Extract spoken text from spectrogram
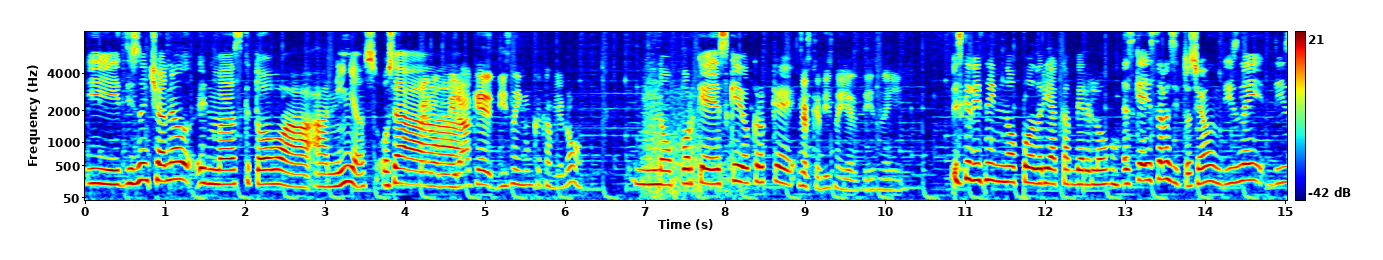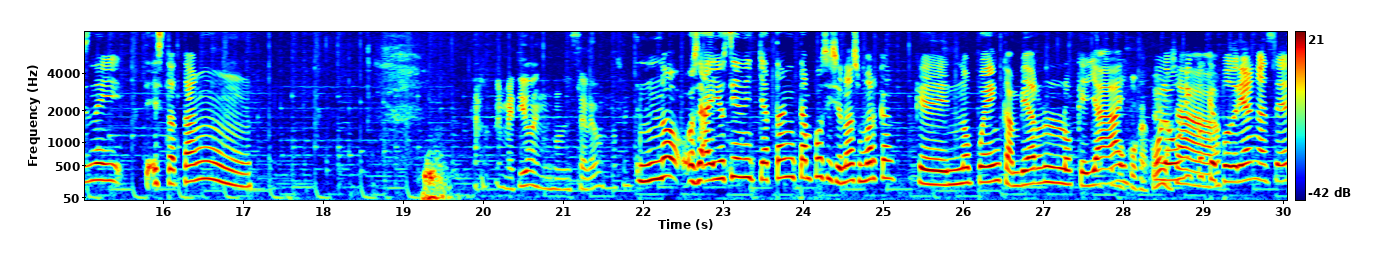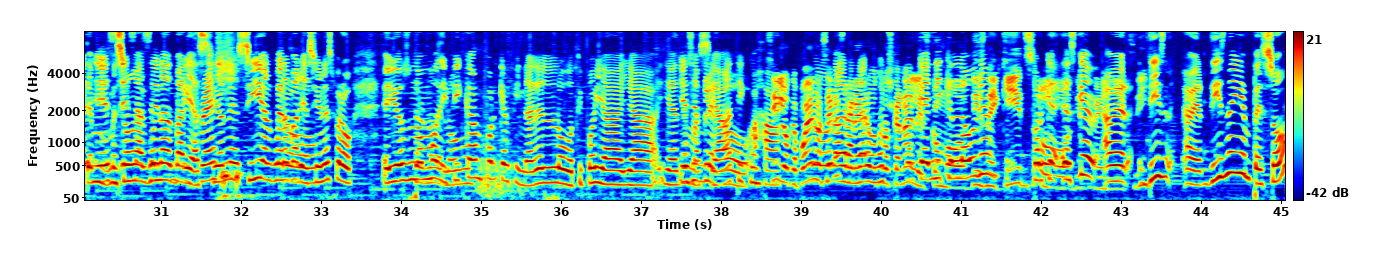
y Disney Channel es más que todo a, a niñas. O sea. Pero mira que Disney nunca cambió el logo. No, porque es que yo creo que. Es que Disney es Disney. Es que Disney no podría cambiar el logo. Es que ahí está la situación. Disney, Disney está tan. Metido en el cerebro, no sé. No, o sea, ellos tienen ya tan, tan posicionada su marca que no pueden cambiar lo que ya hay. Lo o sea, único que podrían hacer es, son es algunas un variaciones, refresh. sí, algunas pero- variaciones, pero ellos no modifican porque al final el logotipo ya, ya, ya es Ya es demasiado. emblemático. ajá. Sí, lo que pueden Lo- hacer lo es crear otros mucho. canales Porque como Disney Kids. Porque o es que, a ver. Disney, a ver, Disney empezó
